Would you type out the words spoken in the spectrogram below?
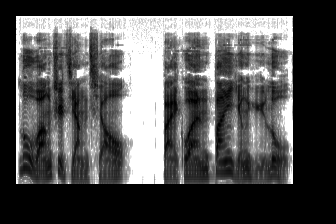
陆王至蒋桥，百官班迎于路。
